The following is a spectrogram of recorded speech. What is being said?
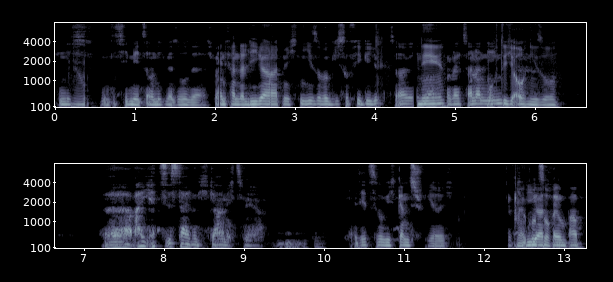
Finde ich, interessiert mich jetzt auch nicht mehr so sehr. Ich meine, von der Liga hat mich nie so wirklich so viel gejuckt, sage ich Nee, im Vergleich zu anderen Ligen. Mochte ich auch nie so. Äh, aber jetzt ist da halt wirklich gar nichts mehr. Also jetzt ist wirklich ganz schwierig. Ich Die Ja, Liga hat noch- ein paar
